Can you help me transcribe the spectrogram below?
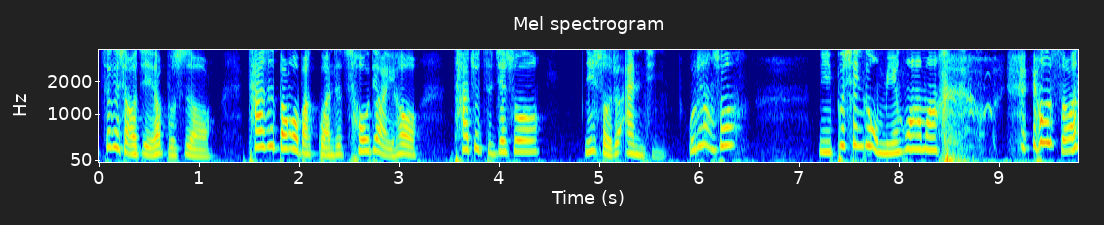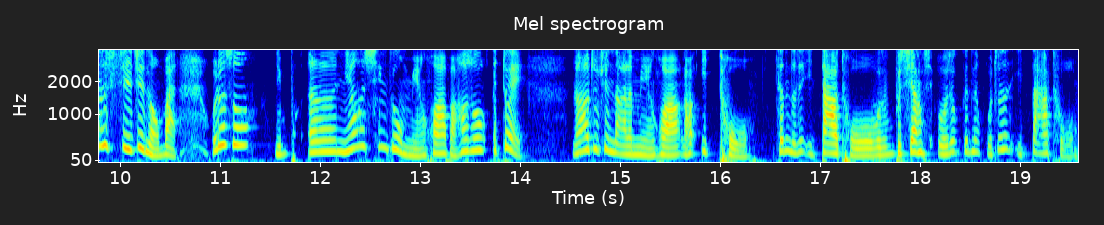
这个小姐她不是哦，她是帮我把管子抽掉以后，她就直接说你手就按紧。我就想说你不先给我棉花吗？因为我手要是细菌怎么办？我就说。你不呃，你要先给我棉花吧。他说，哎，对，然后就去拿了棉花，然后一坨真的是一大坨，我都不相信，我就跟他我就是一大坨，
